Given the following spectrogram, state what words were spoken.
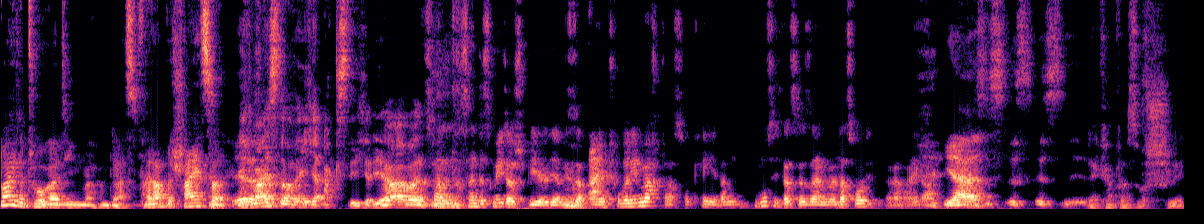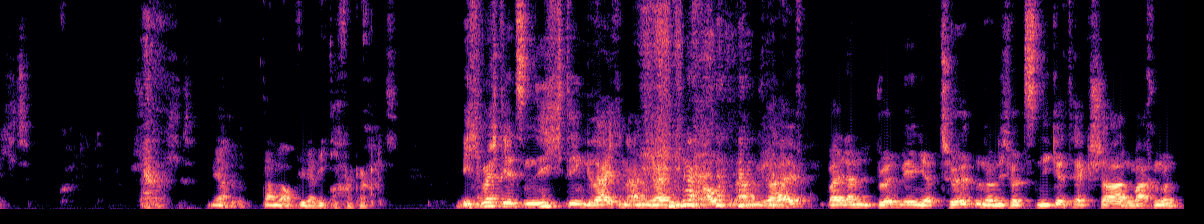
Beide Thoradin machen das. Verdammte Scheiße. Ich Ja. weiß doch, welche Axt ich. Ja, aber. Das war ein interessantes Metaspiel. Die haben Ja. gesagt, ein Turadin macht das. Okay, dann muss ich das ja sein, weil das wollte ich. Ah, egal. Ja, es ist, es ist, Der Kampf war so schlecht. Oh Gott, war der Kampf schlecht. Ja, da haben wir auch wieder richtig verkackt. Ich möchte jetzt nicht den gleichen angreifen, den Hauten angreift, weil dann würden wir ihn ja töten und ich würde Sneak Attack Schaden machen und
